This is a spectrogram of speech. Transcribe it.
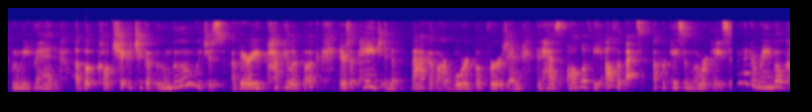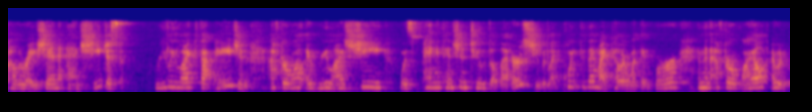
when we read a book called Chicka Chicka Boom Boom, which is a very popular book. There's a page in the back of our board book version that has all of the alphabets, uppercase and lowercase, in like a rainbow coloration, and she just really liked that page and after a while I realized she was paying attention to the letters. She would like point to them, I'd tell her what they were and then after a while I would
